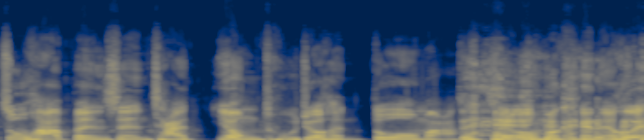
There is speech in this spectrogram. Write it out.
祝花本身它用途就很多嘛，所以我们可能会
